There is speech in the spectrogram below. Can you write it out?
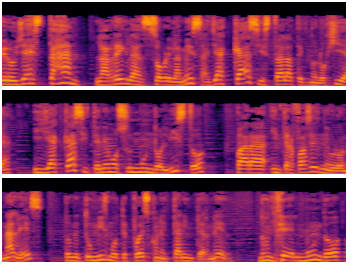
Pero ya están las reglas sobre la mesa, ya casi está la tecnología y ya casi tenemos un mundo listo para interfaces neuronales donde tú mismo te puedes conectar a Internet, donde el mundo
